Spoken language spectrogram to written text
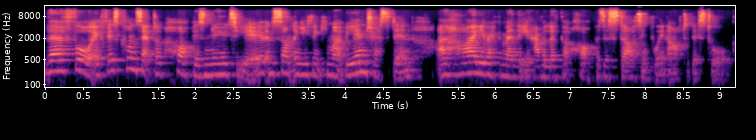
Therefore, if this concept of HOP is new to you and something you think you might be interested in, I highly recommend that you have a look at HOP as a starting point after this talk.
